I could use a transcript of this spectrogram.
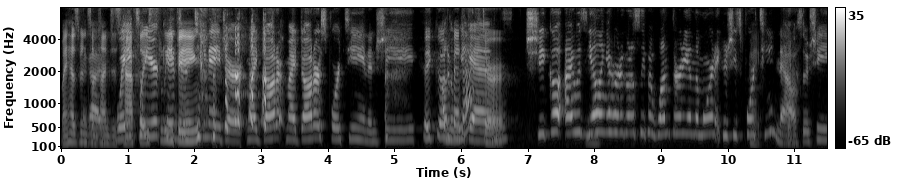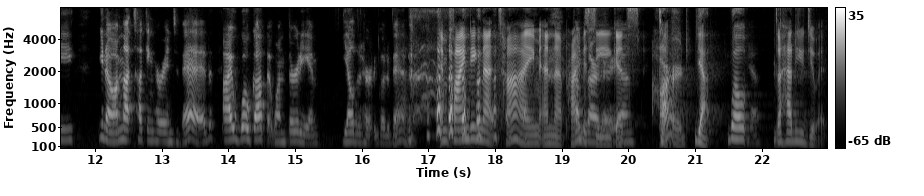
My husband Oh my sometimes is Wait halfway till your sleeping. kids are teenager. my daughter, my daughter's 14, and she they go on to the bed weekends. after. She go. I was yelling at her to go to sleep at 1.30 in the morning because she's 14 now. Yeah. So she, you know, I'm not tucking her into bed. I woke up at 1.30 and yelled at her to go to bed. and finding that time and that privacy harder, yeah. Gets Tough. hard. Yeah. Well, Yeah. So how do you do it?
